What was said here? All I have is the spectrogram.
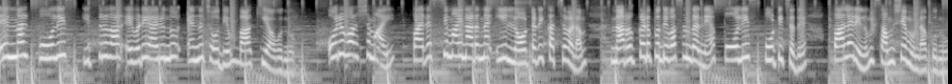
എന്നാൽ പോലീസ് ഇത്രനാൾ എവിടെയായിരുന്നു എന്ന ചോദ്യം ബാക്കിയാവുന്നു. ഒരു വർഷമായി പരസ്യമായി നടന്ന ഈ ലോട്ടറി കച്ചവടം നറുക്കെടുപ്പ് ദിവസം തന്നെ പോലീസ് പൊട്ടിച്ചത് പലരിലും സംശയമുണ്ടാക്കുന്നു.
